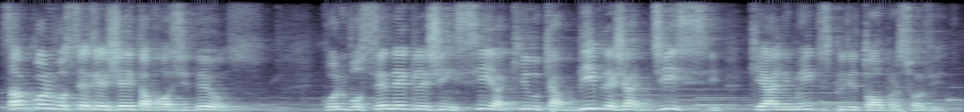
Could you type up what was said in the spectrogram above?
Sabe quando você rejeita a voz de Deus? Quando você negligencia aquilo que a Bíblia já disse que é alimento espiritual para a sua vida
